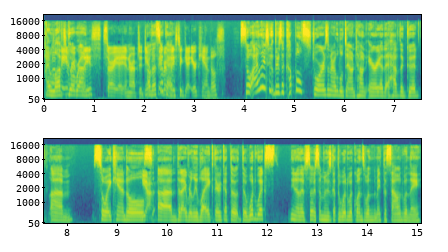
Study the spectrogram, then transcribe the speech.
I Do you have a love to go around. Place? Sorry, I interrupted. Do you Oh, have a favorite okay. place to get your candles? So I like to. There's a couple stores in our little downtown area that have the good um, soy candles Yeah. um, that I really like. They've got the the Woodwicks. You know, there's someone who's got the Woodwick ones when they make the sound when they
